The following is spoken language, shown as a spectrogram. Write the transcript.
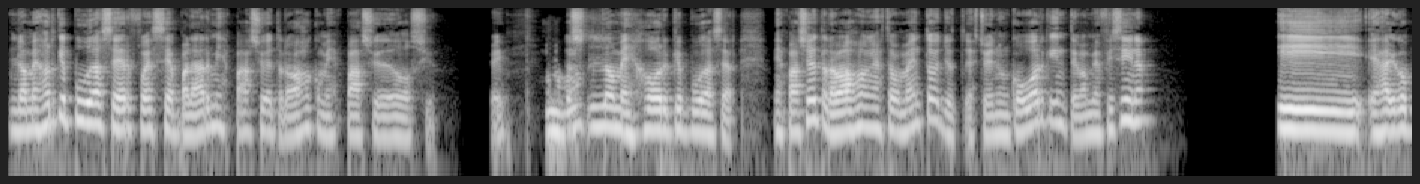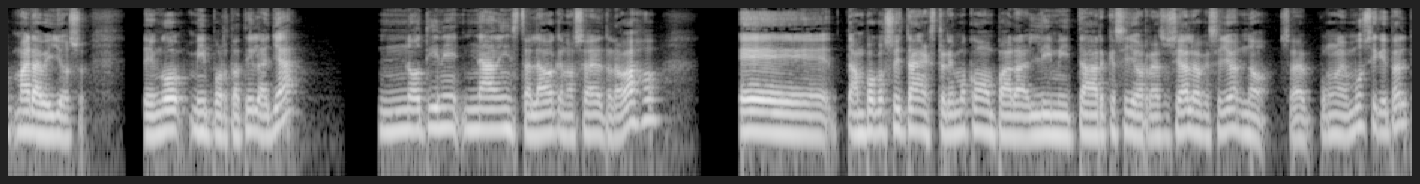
Lo mejor que pude hacer fue separar mi espacio de trabajo con mi espacio de ocio. Es lo mejor que pude hacer. Mi espacio de trabajo en este momento, yo estoy en un coworking, tengo mi oficina y es algo maravilloso. Tengo mi portátil allá, no tiene nada instalado que no sea de trabajo. Eh, tampoco soy tan extremo como para limitar, qué sé yo, redes sociales o qué sé yo. No, o sea, pongo música y tal.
